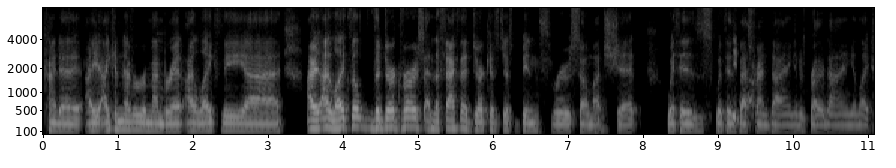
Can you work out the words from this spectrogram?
kind of I, I can never remember it. I like the uh I, I like the the Durk verse and the fact that Durk has just been through so much shit with his with his yeah. best friend dying and his brother dying and like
